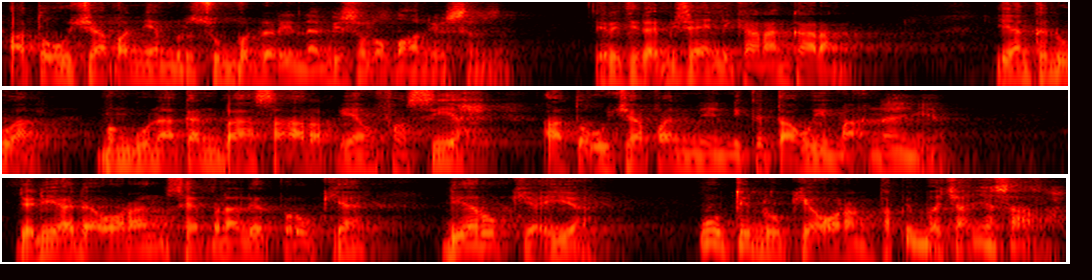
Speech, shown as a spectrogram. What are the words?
atau ucapan yang bersumber dari Nabi Wasallam. Jadi tidak bisa yang dikarang-karang. Yang kedua, menggunakan bahasa Arab yang fasih atau ucapan yang diketahui maknanya. Jadi ada orang, saya pernah lihat perukia, dia rukia iya, rutin rukia orang, tapi bacanya salah.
